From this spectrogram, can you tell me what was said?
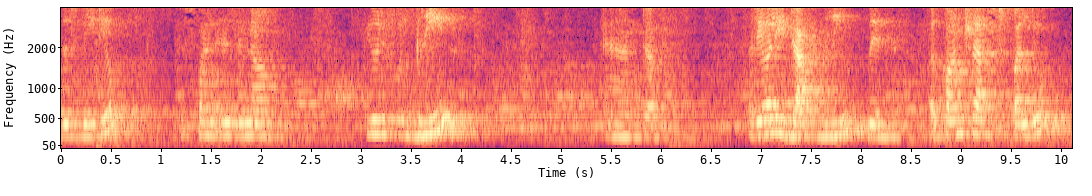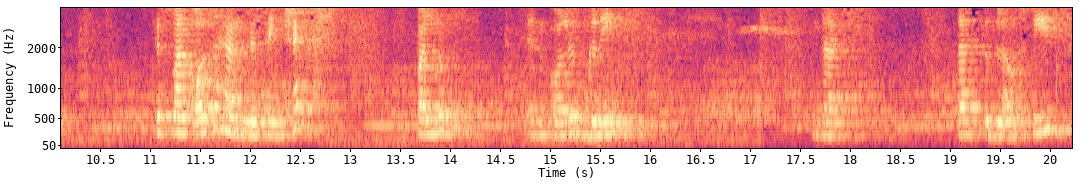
this video. This one is in a beautiful green and uh, really dark green with a contrast pallu this one also has missing checks. Pallu in olive green. That's that's the blouse piece,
